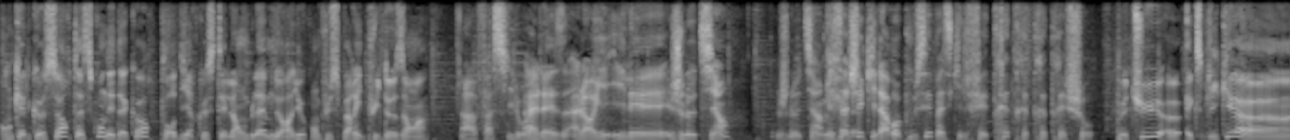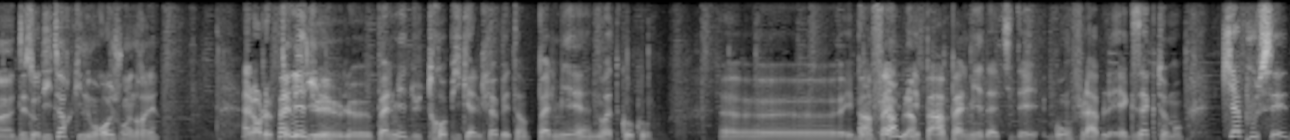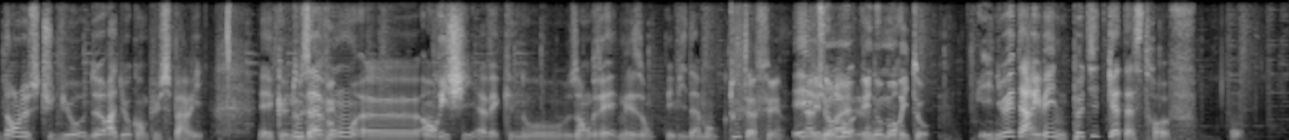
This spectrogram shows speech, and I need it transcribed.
en quelque sorte, est-ce qu'on est d'accord pour dire que c'était l'emblème de Radio Campus Paris depuis deux ans hein? Ah, facile, À ouais. l'aise. Alors, il, il est. Je le tiens. Je le tiens, mais sachez qu'il a repoussé parce qu'il fait très très très très chaud. Peux-tu euh, expliquer à des auditeurs qui nous rejoindraient? Alors le palmier, du, le palmier du Tropical Club est un palmier à noix de coco. Euh, et, pas un pal- Gonflable et pas un palmier datidé gonflable, exactement, qui a poussé dans le studio de Radio Campus Paris et que nous avons euh, enrichi avec nos engrais maison, évidemment. Tout à fait. Et- et, nos, et nos moritos. Il lui est arrivé une petite catastrophe. On-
